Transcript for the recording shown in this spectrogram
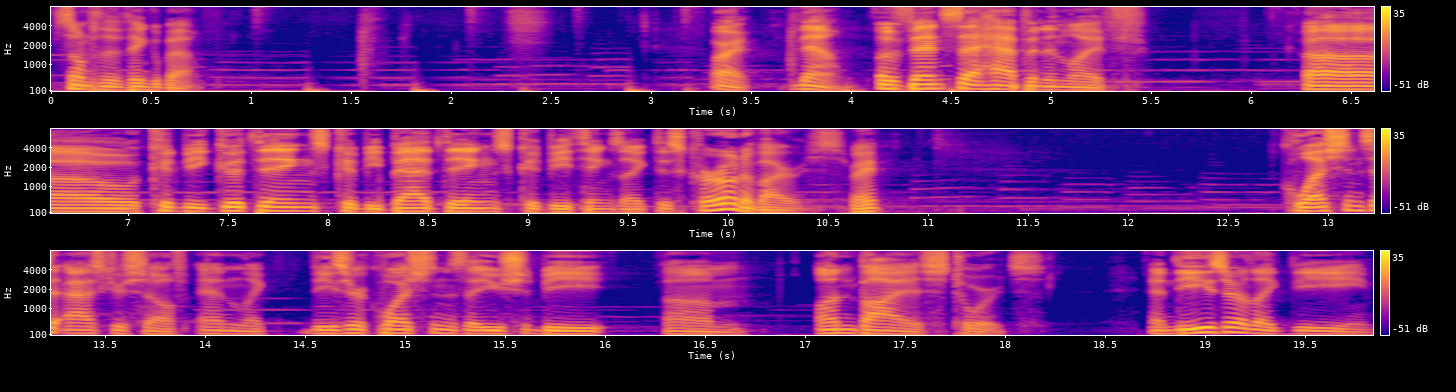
Something to think about. All right, now, events that happen in life. Uh, could be good things, could be bad things, could be things like this coronavirus, right? Questions to ask yourself, and like these are questions that you should be um, unbiased towards, and these are like the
